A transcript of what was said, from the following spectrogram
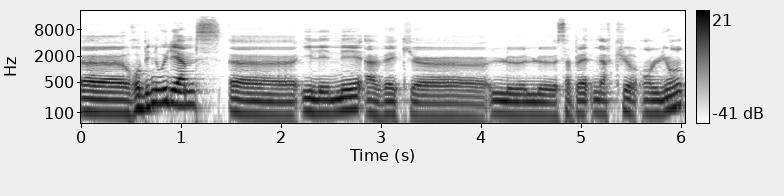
Euh, Robin Williams, il est né avec le, le, sa planète Mercure en Lion.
